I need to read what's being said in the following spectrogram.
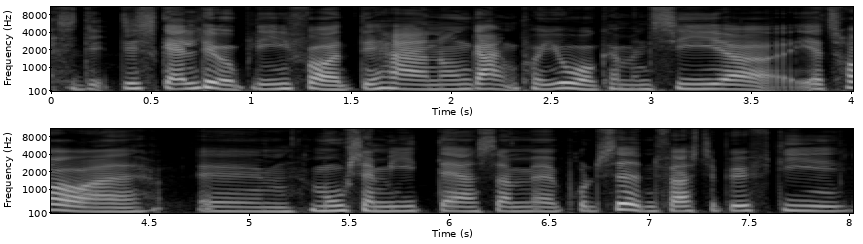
Altså det, det skal det jo blive, for det har nogle gang på jord, kan man sige. Og jeg tror, øh, Mosamid der, som øh, producerede den første bøf, de,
